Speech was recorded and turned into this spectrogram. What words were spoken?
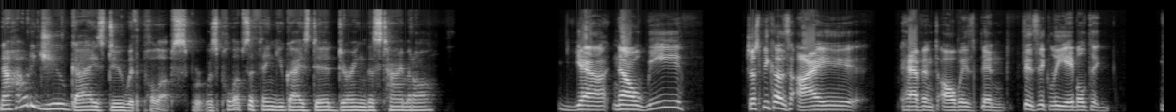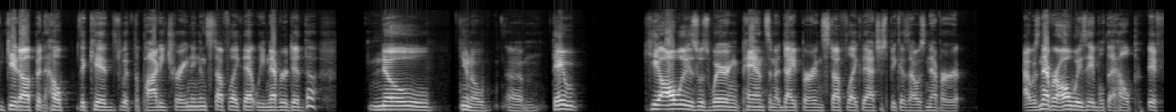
Now, how did you guys do with pull-ups? Was pull-ups a thing you guys did during this time at all? Yeah. Now we just because I haven't always been physically able to get up and help the kids with the potty training and stuff like that. We never did the no, you know, um, they he always was wearing pants and a diaper and stuff like that just because I was never I was never always able to help if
